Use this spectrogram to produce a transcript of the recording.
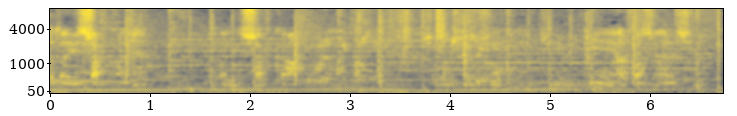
Bo to jest szafka, nie? To jest szafka. W ogóle masz bardziej. Czy możesz powiedzieć, że nie, nie, ale po co nawet się?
